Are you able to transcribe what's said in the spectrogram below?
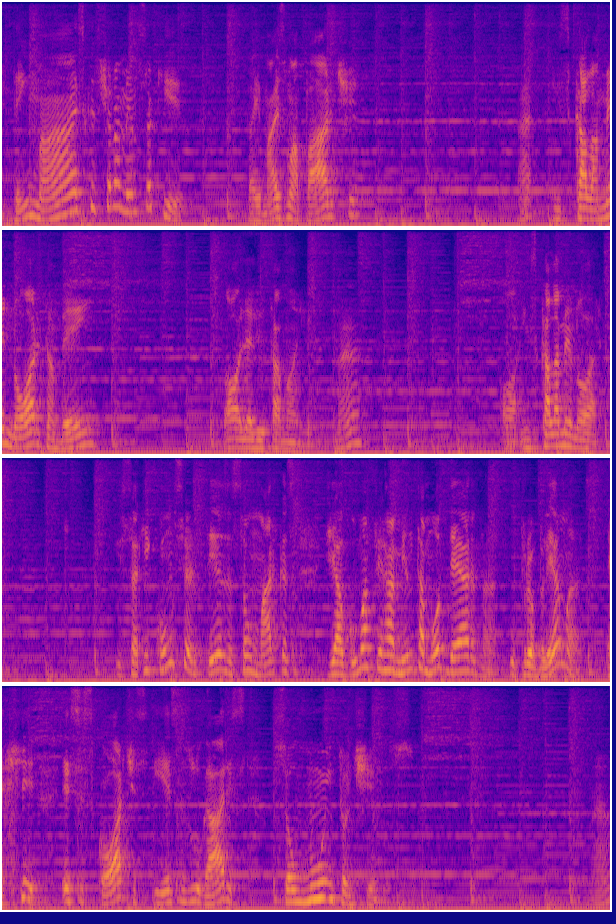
E tem mais questionamentos aqui. Tá aí mais uma parte. Né? Em escala menor também. Olha ali o tamanho. Né? Ó, em escala menor. Isso aqui com certeza são marcas de alguma ferramenta moderna. O problema é que esses cortes e esses lugares são muito antigos. Né?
